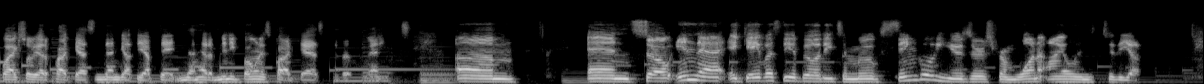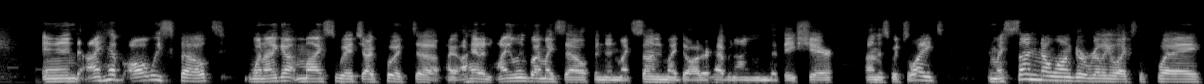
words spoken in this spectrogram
Well, actually, we had a podcast and then got the update, and then had a mini bonus podcast. Anyways, um, and so in that, it gave us the ability to move single users from one island to the other. And I have always felt when I got my Switch, I put uh, I, I, had an island by myself, and then my son and my daughter have an island that they share on the Switch Lite. And my son no longer really likes to play,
